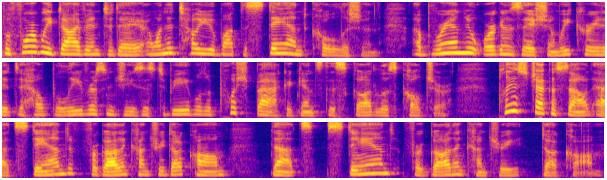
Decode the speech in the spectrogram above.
Before we dive in today, I want to tell you about the Stand Coalition, a brand new organization we created to help believers in Jesus to be able to push back against this godless culture. Please check us out at standforgodandcountry.com. That's standforgodandcountry.com.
